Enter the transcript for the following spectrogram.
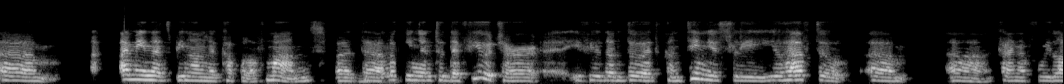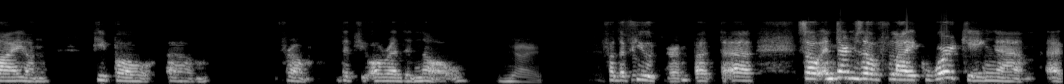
um, I mean, it's been only a couple of months, but uh, mm-hmm. looking into the future, if you don't do it continuously, you have to um, uh, kind of rely on people um, from that you already know. Right for the future. But uh, so in terms of like working um, uh,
